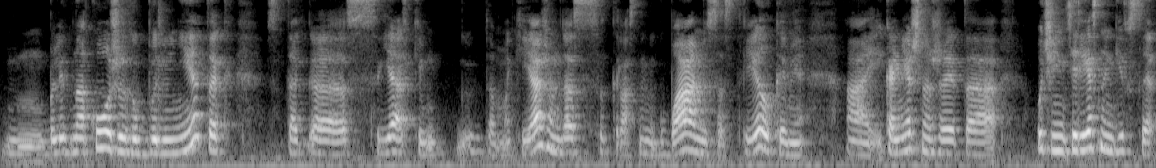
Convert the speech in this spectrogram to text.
бледнокожих брюнеток, с, так, э, с ярким там, макияжем, да, с красными губами, со стрелками. А, и, конечно же, это очень интересный гифсет.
